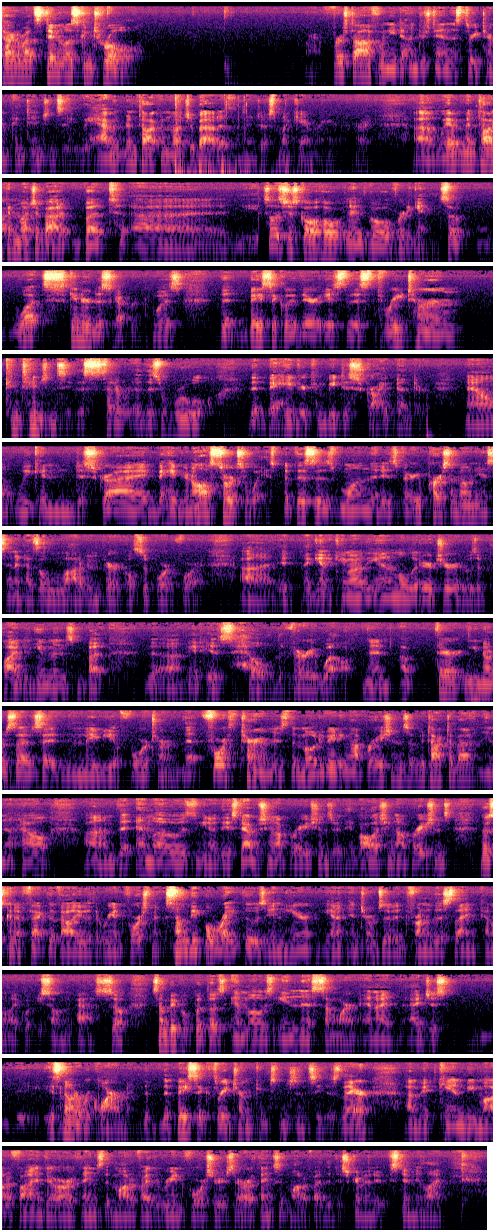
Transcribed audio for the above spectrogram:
talking about stimulus control. First off, we need to understand this three-term contingency. We haven't been talking much about it. Let me adjust my camera here. All right, um, we haven't been talking much about it, but uh, so let's just go go over it again. So what Skinner discovered was that basically there is this three-term contingency, this set of this rule that behavior can be described under. Now, we can describe behavior in all sorts of ways, but this is one that is very parsimonious and it has a lot of empirical support for it. Uh, it again, it came out of the animal literature, it was applied to humans, but uh, it has held very well. And up there, you notice that I said maybe a four term. That fourth term is the motivating operations that we talked about. You know how um, the MOs, you know, the establishing operations or the abolishing operations, those can affect the value of the reinforcement. Some people write those in here, you know, in terms of in front of this thing, kind of like what you saw in the past. So some people put those MOs in this somewhere, and I, I just it's not a requirement. The, the basic three-term contingency is there. Um, it can be modified. There are things that modify the reinforcers. There are things that modify the discriminative stimuli.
